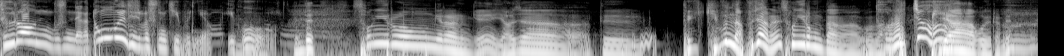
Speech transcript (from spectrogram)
더러운 무슨 내가 똥물 뒤집어 쓴 기분이요 이고 근데 성희롱이라는 게 여자들 되게 기분 나쁘지 않아요? 성희롱 당하고 막 더럽죠. 비하하고 이러면 어,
